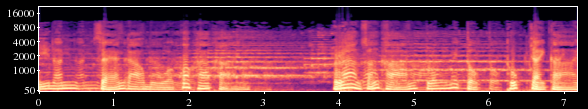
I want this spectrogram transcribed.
ีนั้น แสงดาวมัวก็ค้าขาย ร่างสังขารปลงไม่ตกทุกใจกาย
